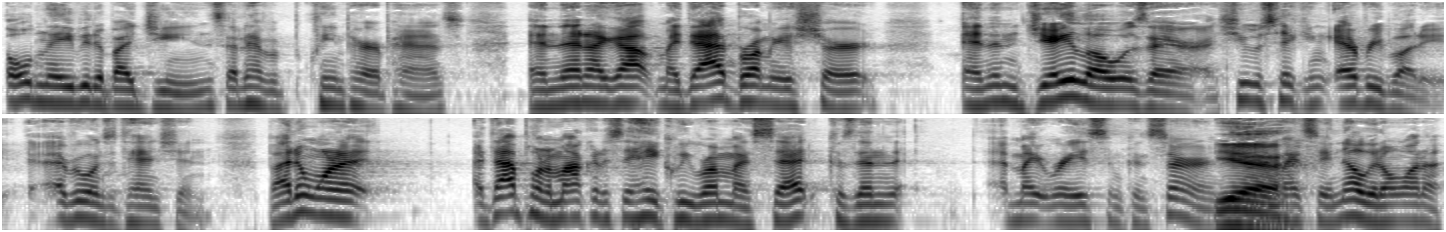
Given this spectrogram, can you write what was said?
Old Navy to buy jeans. I didn't have a clean pair of pants, and then I got my dad brought me a shirt, and then J Lo was there, and she was taking everybody, everyone's attention. But I didn't want to. At that point, I'm not going to say, "Hey, can we run my set?" Because then might raise some concern. Yeah. They might say, "No, we don't want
